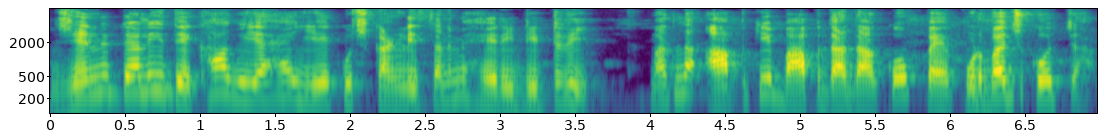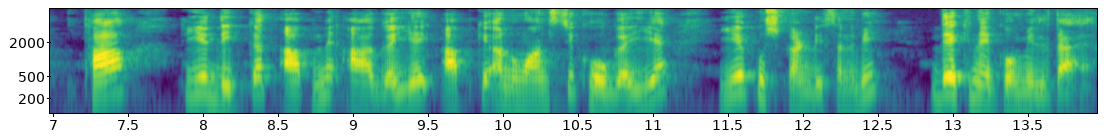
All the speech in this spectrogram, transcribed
जेनेटली देखा गया है, ये कुछ कंडीशन में हेरिडिटरी मतलब आपके बाप दादा को पूर्वज को था तो ये दिक्कत आप में आ गई है, आपके अनुवांशिक हो गई है। ये कुछ कंडीशन भी देखने को मिलता है।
